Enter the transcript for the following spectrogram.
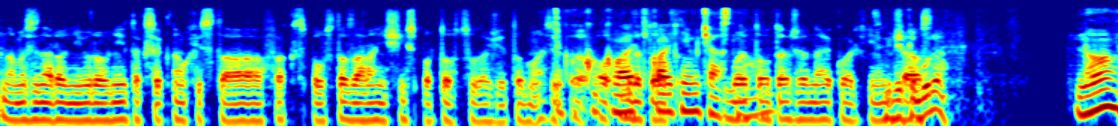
na mezinárodní úrovni, tak se k nám chystá fakt spousta zahraničních sportovců, takže to mezi, jako o, bude to, kvalitní účast. Bude no. to otevřené kvalitní Kdy účast. to bude? No,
